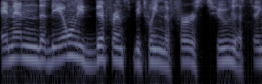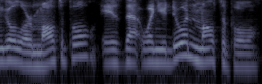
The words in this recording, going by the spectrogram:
And then the, the only difference between the first two, a single or multiple, is that when you're doing multiple,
